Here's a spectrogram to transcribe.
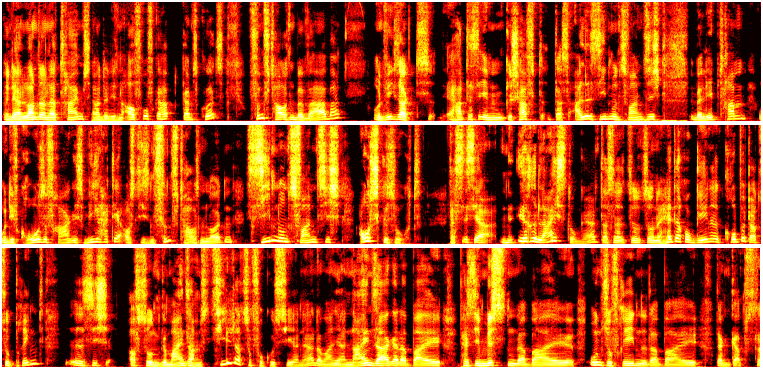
In der Londoner Times hat er diesen Aufruf gehabt, ganz kurz. 5000 Bewerber. Und wie gesagt, er hat es eben geschafft, dass alle 27 überlebt haben. Und die große Frage ist, wie hat er aus diesen 5000 Leuten 27 ausgesucht? Das ist ja eine irre Leistung, ja? dass er so, so eine heterogene Gruppe dazu bringt, äh, sich auf so ein gemeinsames Ziel dazu fokussieren. Ja? Da waren ja Neinsager dabei, Pessimisten dabei, Unzufriedene dabei, dann gab es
